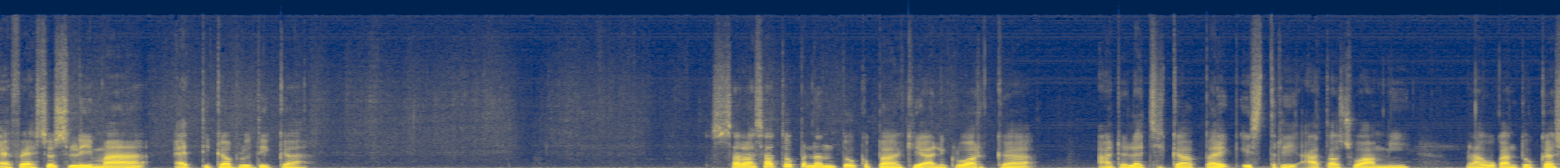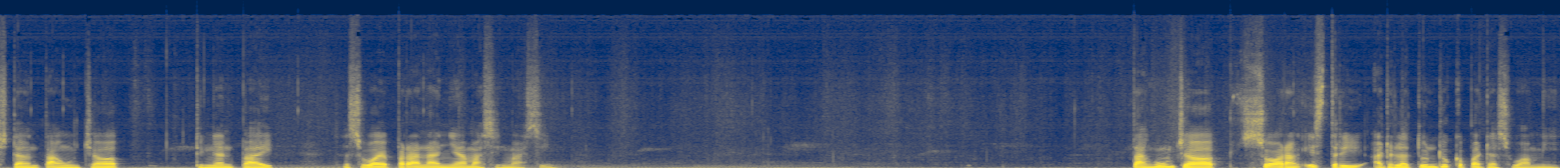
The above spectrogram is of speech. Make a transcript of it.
Efesus 5 ayat 33 Salah satu penentu kebahagiaan keluarga adalah jika baik istri atau suami melakukan tugas dan tanggung jawab dengan baik sesuai peranannya masing-masing. Tanggung jawab seorang istri adalah tunduk kepada suami,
